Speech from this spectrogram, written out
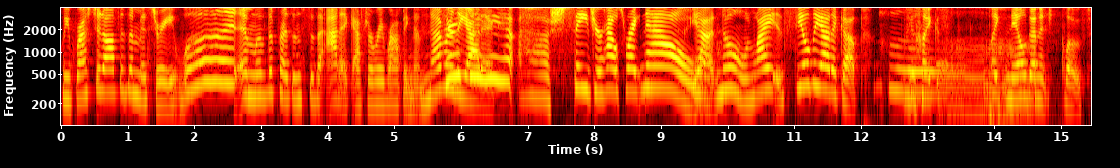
We brushed it off as a mystery. What? And moved the presents to the attic after rewrapping them. Never the attic. Seriously? Ah, sage your house right now. Yeah, no. Why seal the attic up? like, like nail gun it closed.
